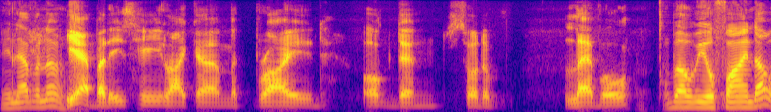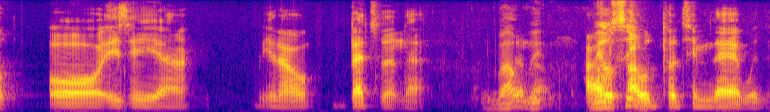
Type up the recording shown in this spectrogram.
You never know. Yeah, but is he like a McBride Ogden sort of level? Well, we'll find out. or is he, uh, you know, better than that? Well, we, would, see. I would put him there with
